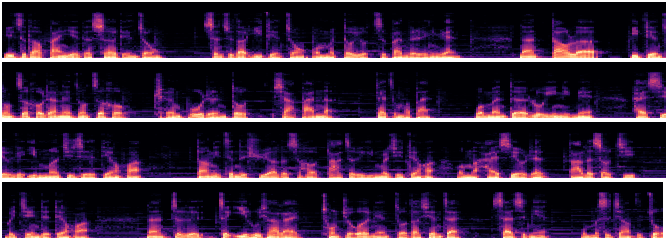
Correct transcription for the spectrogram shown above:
一直到半夜的十二点钟，甚至到一点钟，我们都有值班的人员。那到了。一点钟之后，两点钟之后，全部人都下班了，该怎么办？我们的录音里面还是有一个 emergency 的电话，当你真的需要的时候，打这个 emergency 电话，我们还是有人拿了手机会接你的电话。那这个这一路下来，从九二年走到现在三十年，我们是这样子做，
